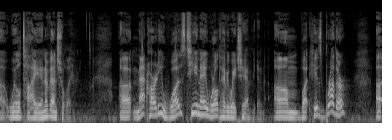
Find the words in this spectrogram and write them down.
uh, will tie in eventually. Uh, Matt Hardy was TNA World Heavyweight Champion, um, but his brother uh,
